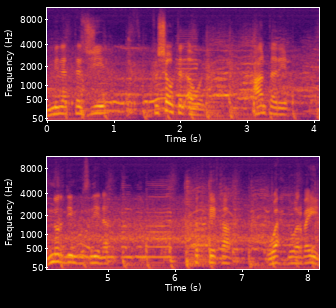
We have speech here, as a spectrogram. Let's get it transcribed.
من التسجيل في الشوط الأول عن طريق نور الدين بوسنينة في الدقيقة 41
